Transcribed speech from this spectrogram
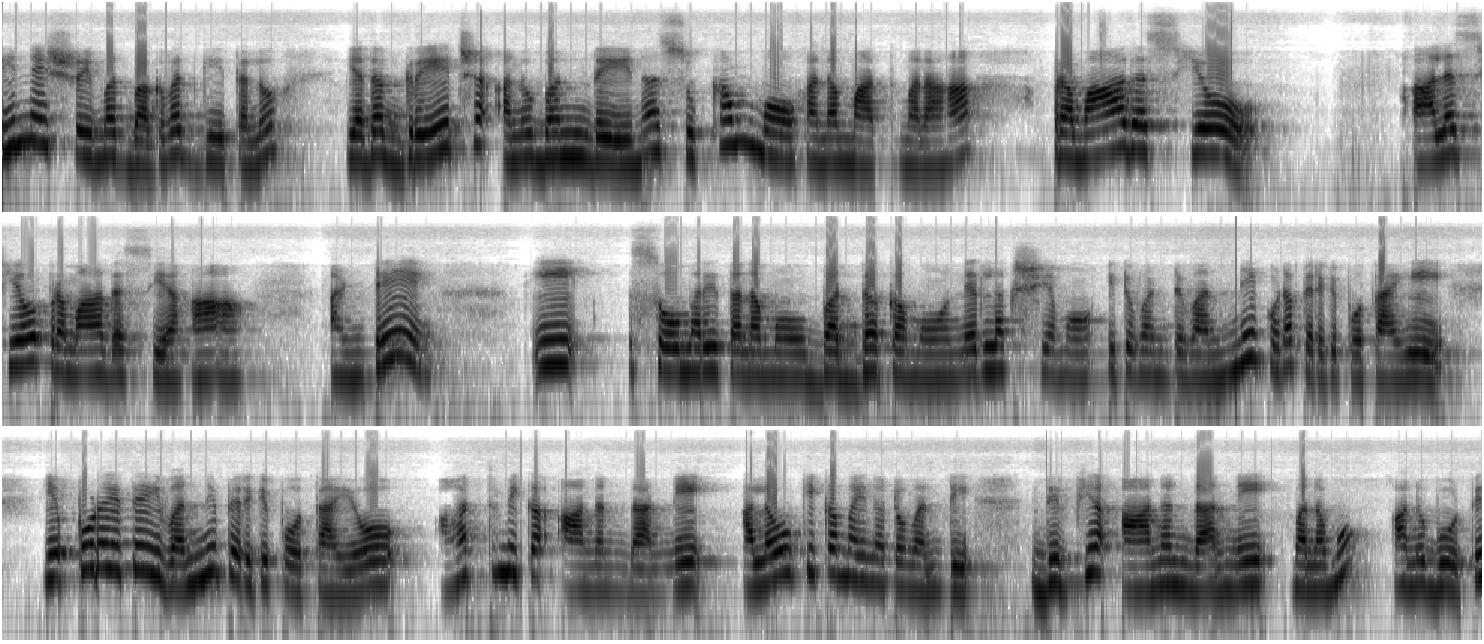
దీన్నే శ్రీమద్ భగవద్గీతలో యదగ్రేచ అనుబంధేన సుఖం మోహనమాత్మన ప్రమాదస్యో ఆలస్యో ప్రమాదస్య. అంటే ఈ సోమరితనము బద్ధకము నిర్లక్ష్యము ఇటువంటివన్నీ కూడా పెరిగిపోతాయి. ఎప్పుడైతే ఇవన్నీ పెరిగిపోతాయో ఆత్మిక ఆనందాన్ని అలౌకికమైనటువంటి దివ్య ఆనందాన్ని మనము అనుభూతి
